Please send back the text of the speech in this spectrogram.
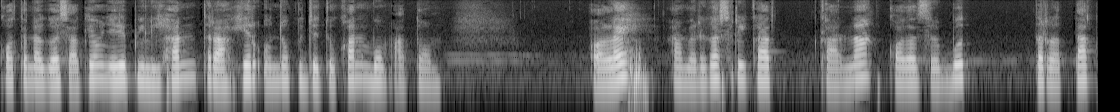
kota Nagasaki menjadi pilihan terakhir untuk dijatuhkan bom atom oleh Amerika Serikat karena kota tersebut terletak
